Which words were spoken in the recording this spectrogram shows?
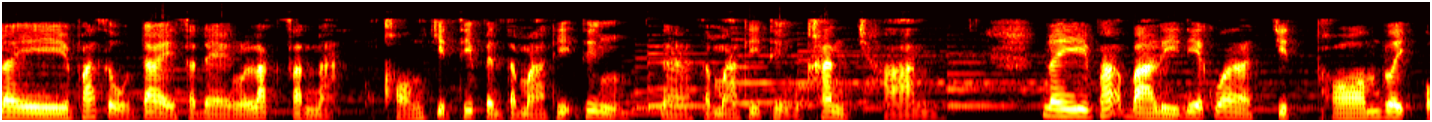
ในพระสูตรได้แสดงลักษณะของจิตที่เป็นสมาธิถึงนะสมาธิถึงขั้นฌานในพระบาลีเรียกว่าจิตพร้อมด้วยอ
